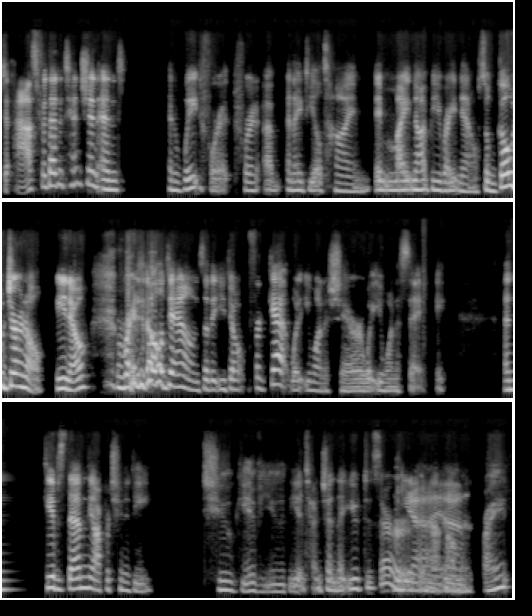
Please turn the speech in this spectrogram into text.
to ask for that attention and and wait for it for an, um, an ideal time. It might not be right now. So go journal, you know, write it all down so that you don't forget what you want to share or what you want to say. And gives them the opportunity to give you the attention that you deserve yeah, in that yeah. moment, right?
